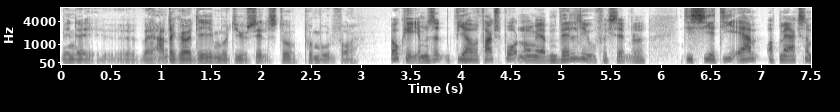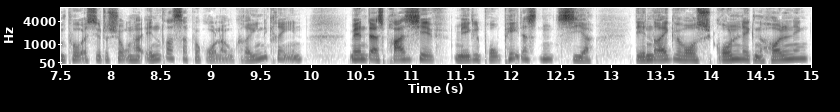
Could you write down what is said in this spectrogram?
Men øh, hvad andre gør, det må de jo selv stå på mål for. Okay, jamen så, vi har jo faktisk spurgt nogle af dem, Velliv for eksempel. De siger, at de er opmærksomme på, at situationen har ændret sig på grund af Ukrainekrigen. Men deres pressechef Mikkel Bro Petersen siger, det ændrer ikke ved vores grundlæggende holdning,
